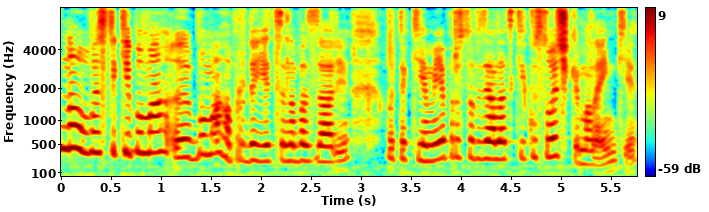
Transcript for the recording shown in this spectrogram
Ну, ось такі бумага, е, бумага продається на базарі. Ось такими. Я просто взяла такі кусочки маленькі.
